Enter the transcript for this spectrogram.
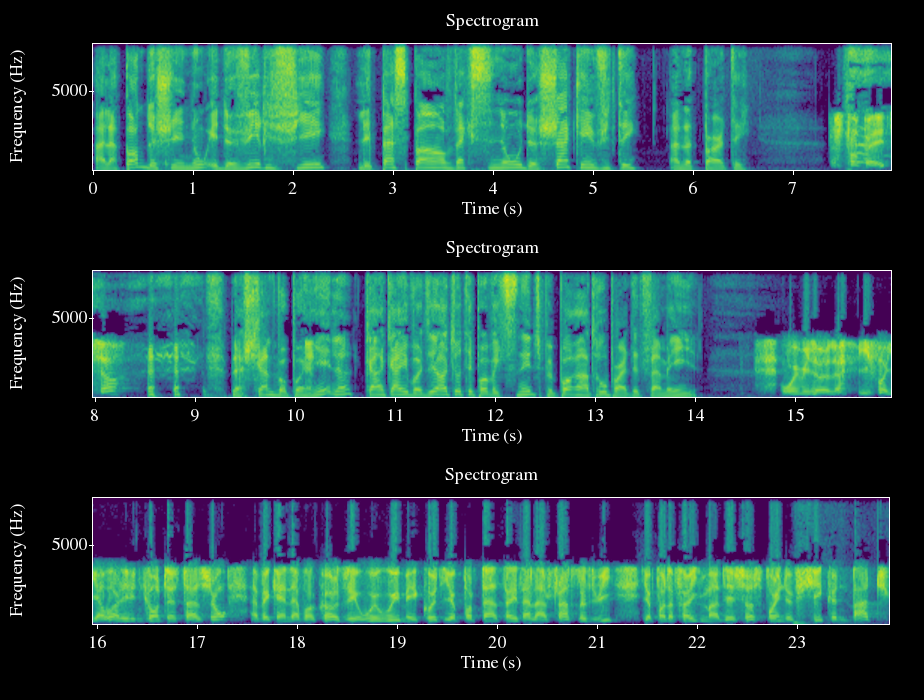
à la porte de chez nous et de vérifier les passeports vaccinaux de chaque invité à notre party. C'est pas bête, ça. La chicane va pogner, là. Quand, quand il va dire, ah, toi, t'es pas vacciné, tu peux pas rentrer au party de famille. Oui, mais là, là, il va y avoir une contestation avec un avocat, dire oui, oui, mais écoute, il a pas tant tête à la charte, lui, il a pas de faire demander ça, c'est pas un officier qu'une batch.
